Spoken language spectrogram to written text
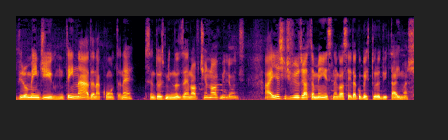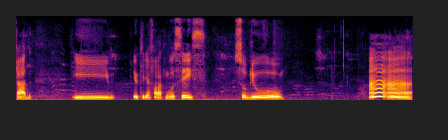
Virou mendigo, não tem nada na conta, né? Em 2019 tinha 9 milhões. Aí a gente viu já também esse negócio aí da cobertura do Itaí Machado. E eu queria falar com vocês sobre o. A,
